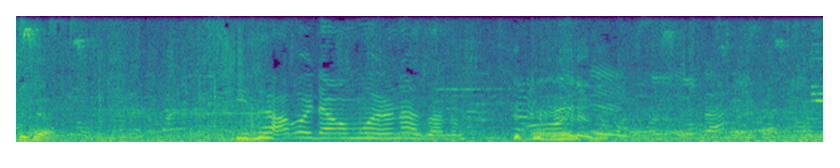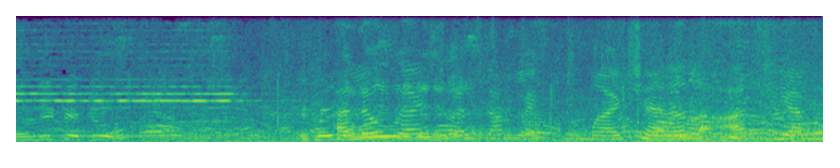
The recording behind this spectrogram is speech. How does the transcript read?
চিধা চিধা কৈ থাক মই আৰু নাজানো hello' guys? Welcome back to my channel আজি আমি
